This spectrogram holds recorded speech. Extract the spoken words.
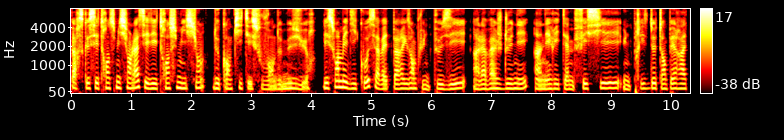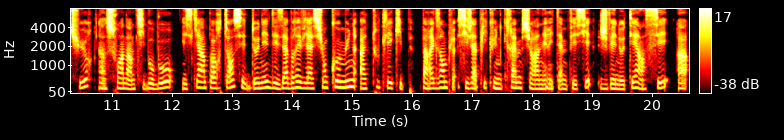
Parce que ces transmissions-là, c'est des transmissions de quantité souvent, de mesure. Les soins médicaux, ça va être par exemple une pesée, un lavage de nez, un érythème fessier, une prise de température, un soin d'un petit bobo. Et ce qui est important, c'est de donner des abréviations communes à toute l'équipe. Par exemple, si j'applique une crème sur un érythème fessier, je vais noter un C à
